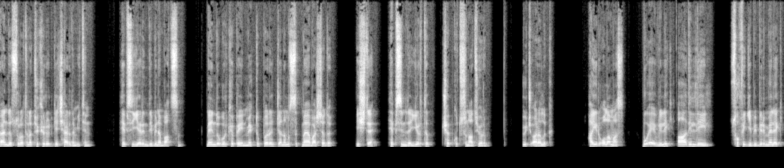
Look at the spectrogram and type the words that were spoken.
Ben de suratına tükürür geçerdim itin. Hepsi yerin dibine batsın. Mendobur köpeğin mektupları canımı sıkmaya başladı. İşte hepsini de yırtıp çöp kutusuna atıyorum. 3 Aralık. Hayır olamaz. Bu evlilik adil değil. Sophie gibi bir melek,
